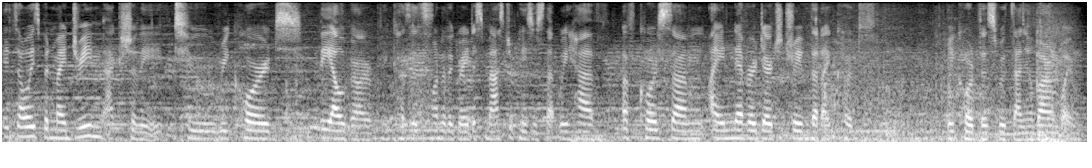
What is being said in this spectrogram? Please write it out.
It's always been my dream, actually, to record the Elgar because it's one of the greatest masterpieces that we have. Of course, um, I never dared to dream that I could record this with Daniel Barenboim.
